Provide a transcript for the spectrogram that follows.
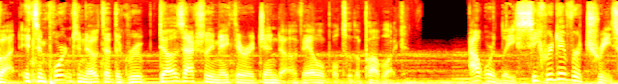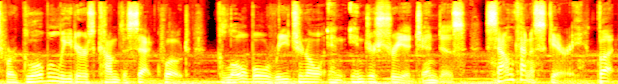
but it's important to note that the group does actually make their agenda available to the public. Outwardly, secretive retreats where global leaders come to set, quote, global, regional, and industry agendas sound kind of scary, but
